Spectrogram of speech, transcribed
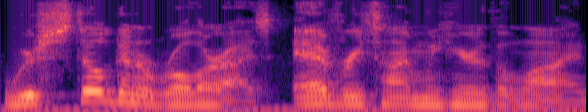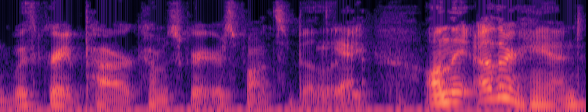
we're still going to roll our eyes every time we hear the line with great power comes great responsibility. Yeah. On the other hand,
